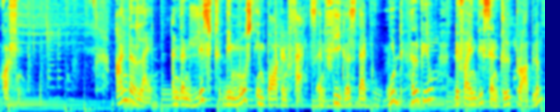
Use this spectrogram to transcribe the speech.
cautioned underline and then list the most important facts and figures that would help you define the central problem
